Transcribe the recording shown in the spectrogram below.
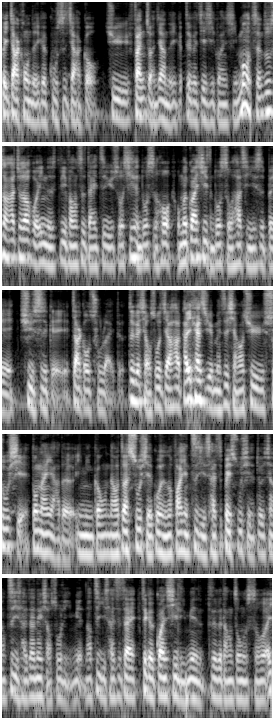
被架空的一个故事架构去翻转这样的一个这个阶级关系。某种程度上，它就要回应的地方是来自于说，其实很多时候我们的关系很多时候它其实是被叙事给架构出来的。这个小说家他他一开始原本是想要去书写东南亚的移民工，然后在书写的过程中发现自己才是被书写的对象，自己才在那个小说里面，然后自己才是在这个关系里面这个当中的时候，哎。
